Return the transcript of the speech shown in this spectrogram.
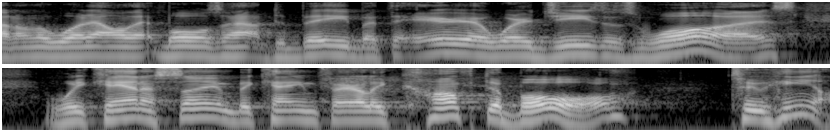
I don't know what all that boils out to be, but the area where Jesus was, we can assume became fairly comfortable to him.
